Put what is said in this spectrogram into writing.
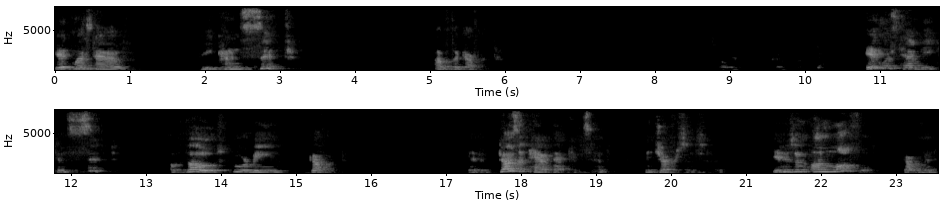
It must have the consent of the governed. It must have the consent of those who are being governed. And if it doesn't have that consent, then Jefferson said, it is an unlawful government.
